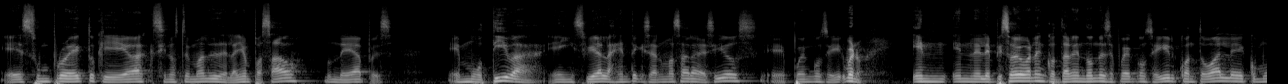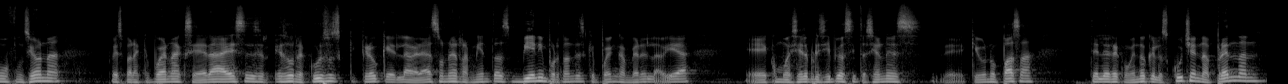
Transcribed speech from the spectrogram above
Es un proyecto que lleva, si no estoy mal, desde el año pasado, donde ella pues eh, motiva e inspira a la gente que sean más agradecidos. Eh, pueden conseguir, bueno, en, en el episodio van a encontrar en dónde se pueden conseguir, cuánto vale, cómo funciona pues para que puedan acceder a esos, esos recursos que creo que la verdad son herramientas bien importantes que pueden cambiar en la vida. Eh, como decía al principio, situaciones que uno pasa, te les recomiendo que lo escuchen, aprendan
